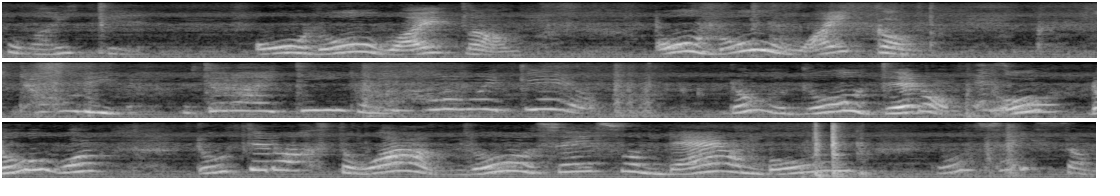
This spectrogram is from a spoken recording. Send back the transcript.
he'll like it. Oh, no, white them. Oh, no, white them. Tony, it's an idea. What do I No, no, did them. It's No, no, one. Don't get off the wall. No, say some down, boy. Don't say some.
